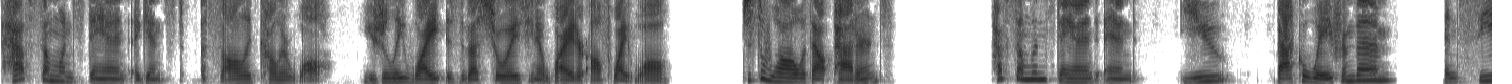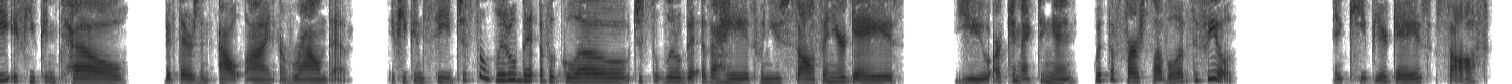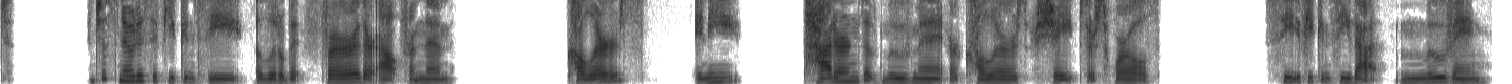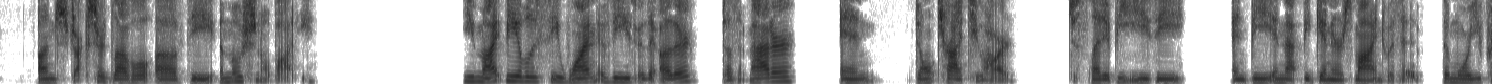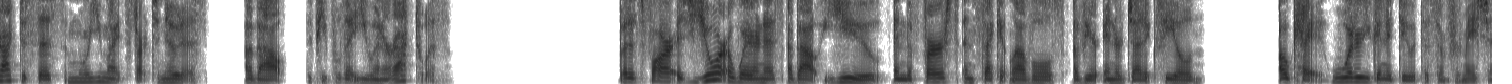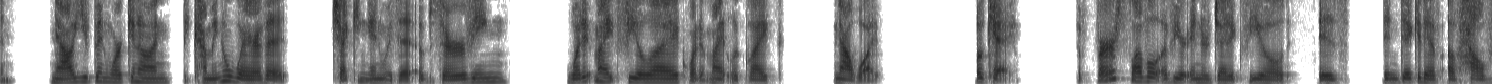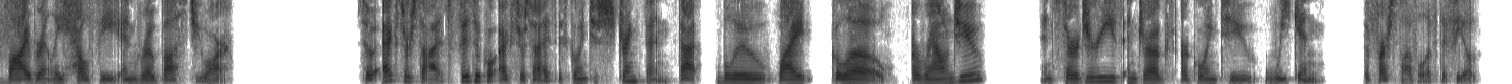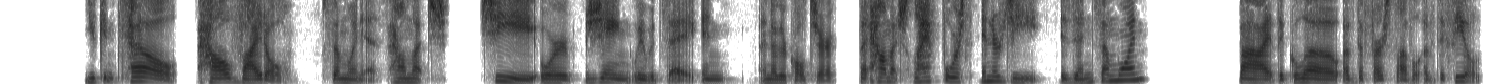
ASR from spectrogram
have someone stand against a solid color wall. Usually white is the best choice, you know, white or off white wall. Just a wall without patterns. Have someone stand and you back away from them and see if you can tell if there's an outline around them. If you can see just a little bit of a glow, just a little bit of a haze when you soften your gaze, you are connecting in with the first level of the field and keep your gaze soft. And just notice if you can see a little bit further out from them colors, any patterns of movement or colors, shapes or swirls. See if you can see that moving unstructured level of the emotional body. You might be able to see one of these or the other, doesn't matter. And don't try too hard. Just let it be easy and be in that beginner's mind with it. The more you practice this, the more you might start to notice about the people that you interact with. But as far as your awareness about you in the first and second levels of your energetic field, okay, what are you going to do with this information? Now you've been working on becoming aware of it. checking in with it, observing what it might feel like, what it might look like. Now what? Okay. The first level of your energetic field is indicative of how vibrantly healthy and robust you are. So exercise, physical exercise is going to strengthen that blue white glow around you and surgeries and drugs are going to weaken the first level of the field. You can tell how vital someone is, how much chi or jing, we would say in another culture, but how much life force energy is in someone by the glow of the first level of the field.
